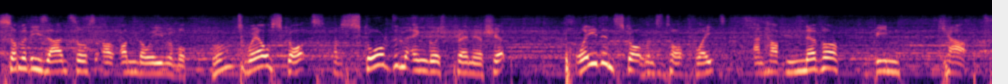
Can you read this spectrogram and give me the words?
Some of these answers are unbelievable. What? 12 Scots have scored in the English Premiership, played in Scotland's top flight, and have never been capped.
